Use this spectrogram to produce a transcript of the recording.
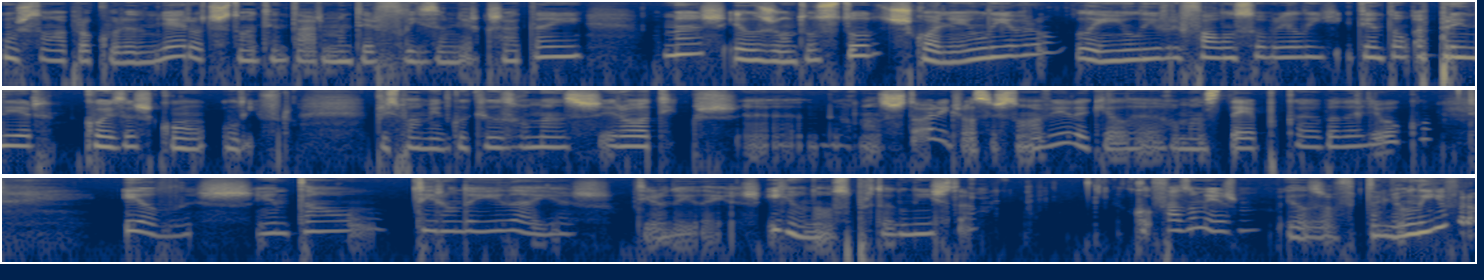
uns estão à procura de mulher, outros estão a tentar manter feliz a mulher que já têm, mas eles juntam-se todos, escolhem um livro, leem o livro e falam sobre ele e tentam aprender coisas com o livro. Principalmente com aqueles romances eróticos, uh, romances históricos, vocês estão a ver, aquele romance da época badalhoco. Eles, então, tiram daí ideias. Tiram daí ideias. E o nosso protagonista faz o mesmo. Eles têm um livro,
